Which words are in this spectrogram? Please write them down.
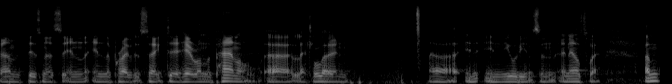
um, business in, in the private sector here on the panel, uh, let alone uh, in, in the audience and, and elsewhere. Um,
